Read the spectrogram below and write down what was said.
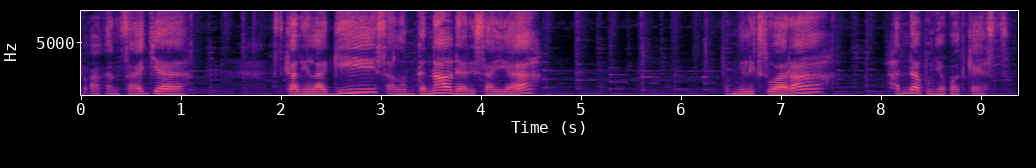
Doakan saja. Sekali lagi, salam kenal dari saya. Pemilik suara, Anda punya podcast.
